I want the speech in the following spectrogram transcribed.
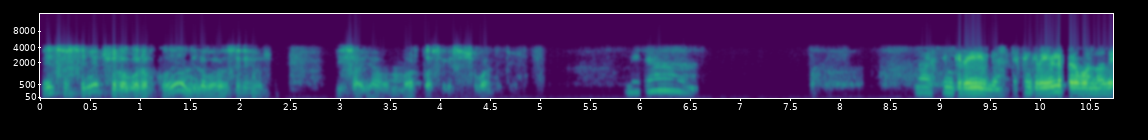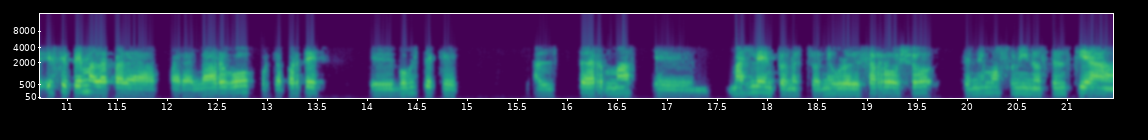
ese señor yo lo conozco, ¿de dónde lo conoceré yo? Y se había muerto hace que se yo cuánto tiempo. Mirá. No, es increíble, es increíble, pero bueno, ese tema da para, para largo, porque aparte, eh, vos viste que al ser más, eh, más lento nuestro neurodesarrollo, tenemos una inocencia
